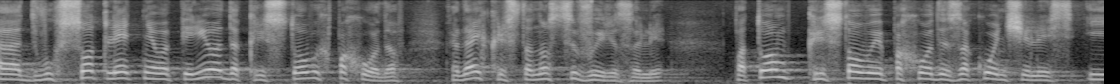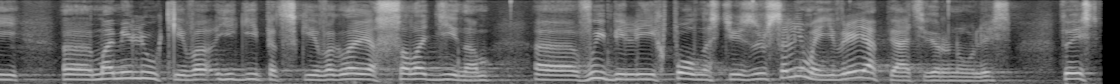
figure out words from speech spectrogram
200-летнего э, периода крестовых походов, когда их крестоносцы вырезали. Потом крестовые походы закончились, и э, мамилюки египетские во главе с Саладином э, выбили их полностью из Иерусалима, и евреи опять вернулись. То есть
